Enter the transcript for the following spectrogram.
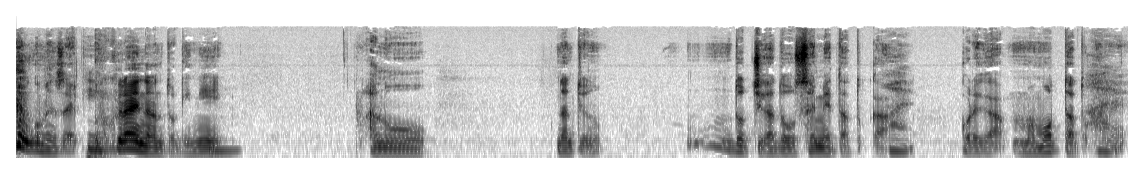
ごめんなさいウクライナの時に、あのなんていうの？どっちがどう攻めたとか、はい。これが守ったとかね、はい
